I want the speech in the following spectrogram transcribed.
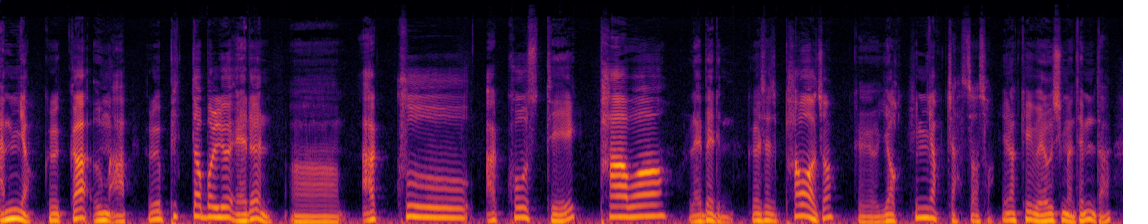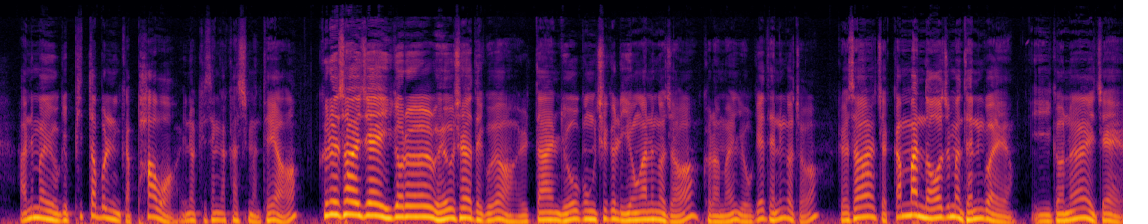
압력, 그러니까 음압. 그리고 PWL은 어 아쿠 아코스틱 파워 레벨입니다. 그래서 파워죠. 그 역, 힘력자 써서 이렇게 외우시면 됩니다. 아니면 여기 PW니까 파워 이렇게 생각하시면 돼요. 그래서 이제 이거를 외우셔야 되고요. 일단 요 공식을 이용하는 거죠. 그러면 요게 되는 거죠. 그래서 이제 값만 넣어주면 되는 거예요. 이거는 이제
